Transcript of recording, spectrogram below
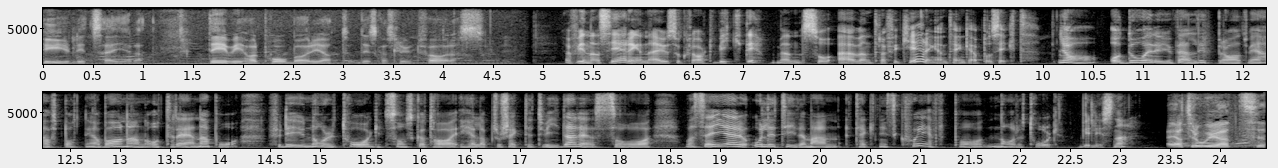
tydligt säger att det vi har påbörjat, det ska slutföras. Ja, finansieringen är ju såklart viktig, men så även trafikeringen tänker jag på sikt. Ja, och då är det ju väldigt bra att vi har haft Botniabanan att träna på. För det är ju Norrtåg som ska ta hela projektet vidare. Så vad säger Olle Tideman, teknisk chef på Norrtåg? Vi lyssnar. Jag tror ju att eh,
